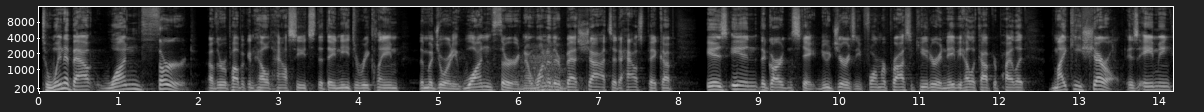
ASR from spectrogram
to win about one third of the Republican held House seats that they need to reclaim the majority. One third. Now, one of their best shots at a House pickup is in the Garden State, New Jersey. Former prosecutor and Navy helicopter pilot Mikey Sherrill is aiming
